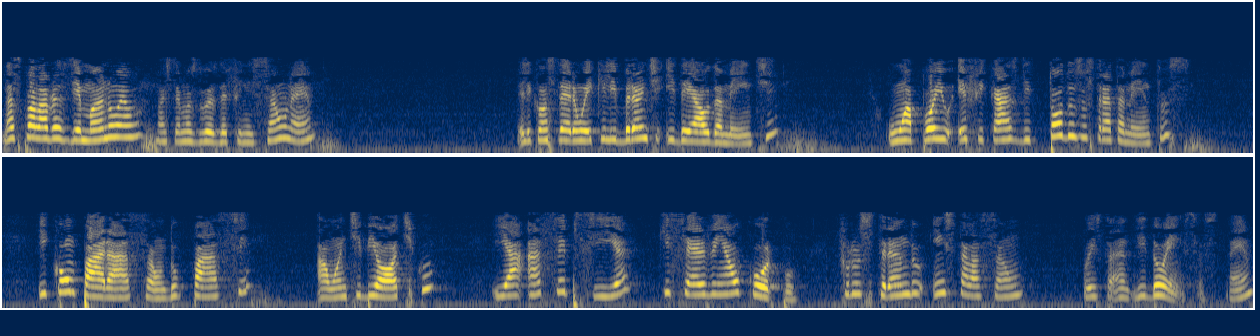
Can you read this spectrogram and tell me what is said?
Nas palavras de Emmanuel, nós temos duas definições, né? Ele considera um equilibrante ideal da mente, um apoio eficaz de todos os tratamentos e compara a ação do passe ao antibiótico e à asepsia que servem ao corpo, frustrando instalação de doenças, né?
